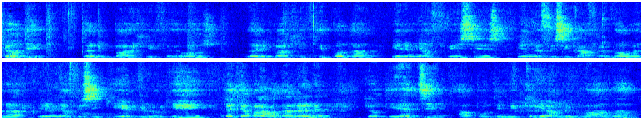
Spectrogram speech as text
και ότι δεν υπάρχει Θεός, δεν υπάρχει τίποτα, είναι μια φύσης, είναι φυσικά φαινόμενα, είναι μια φυσική επιλογή, τέτοια πράγματα λένε. Και ότι έτσι από τη μικρή αμοιβάδα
